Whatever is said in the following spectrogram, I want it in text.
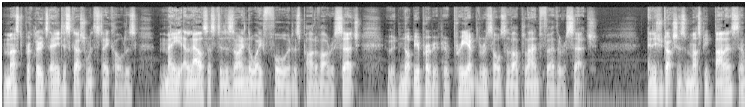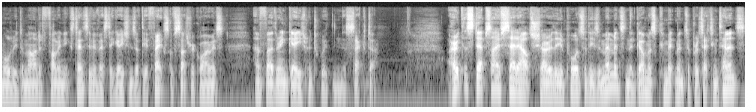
Must precludes any discussion with stakeholders. May allows us to design the way forward as part of our research. It would not be appropriate to preempt the results of our planned further research. Any introductions must be balanced and will be demanded following extensive investigations of the effects of such requirements and further engagement within the sector. I hope the steps I have set out show the importance of these amendments and the government's commitment to protecting tenants.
